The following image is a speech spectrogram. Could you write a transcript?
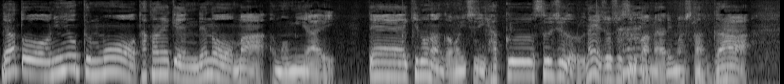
で、あと、ニューヨークも高値圏での、まあ、もみ合い。で、昨日なんかも一時百数十ドルね、上昇する場面ありましたが、はい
